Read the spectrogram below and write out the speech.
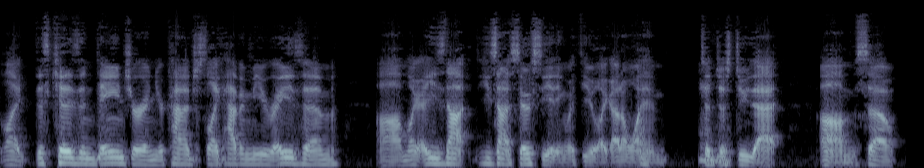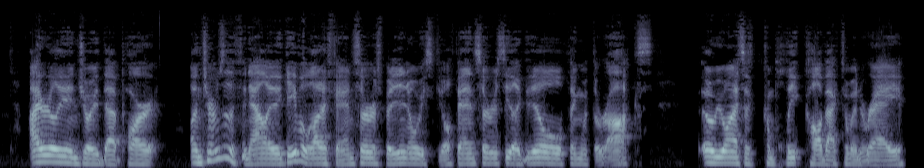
like this kid is in danger, and you're kind of just like having me raise him. Um, like he's not he's not associating with you. Like I don't want him to Mhm. just do that. Um, so I really enjoyed that part. In terms of the finale, they gave a lot of fan service, but it didn't always feel fan servicey. Like they did a little thing with the rocks. Obi Wan has a complete callback to when Rey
